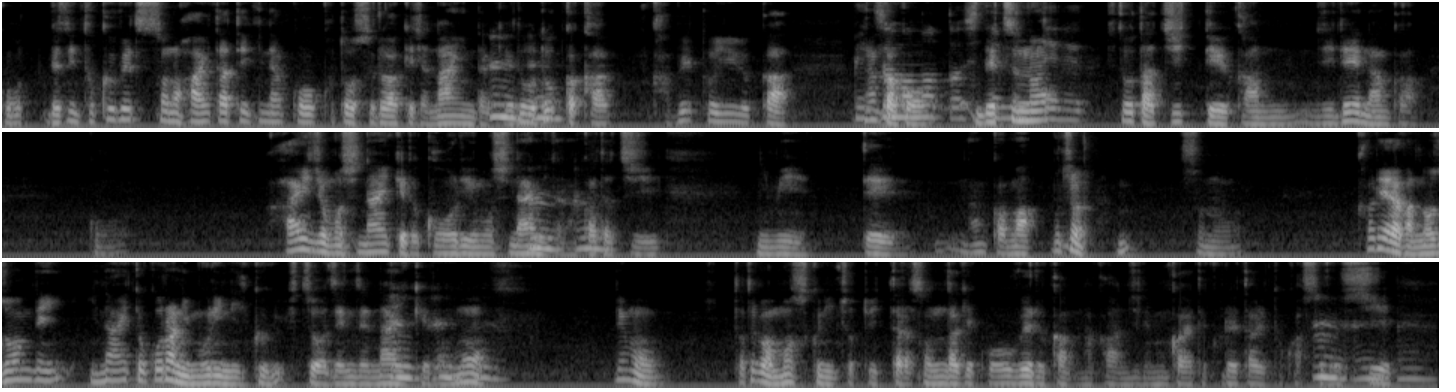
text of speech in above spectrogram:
こう別に特別その排他的なこうことをするわけじゃないんだけど、うんうん。どっかか壁というか、なん別かこう物として見てる。人たちっていう感じで、なんか、こう、排除もしないけど交流もしないみたいな形に見えて、なんかまあ、もちろん、その、彼らが望んでいないところに無理に行く必要は全然ないけども、うんうんでも、例えばモスクにちょっと行ったらそんだけこうウェルカムな感じで迎えてくれたりとかするし、うんうん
